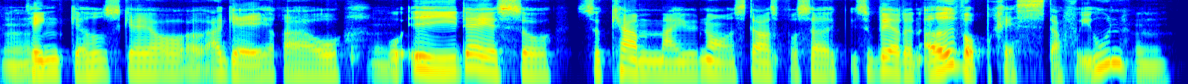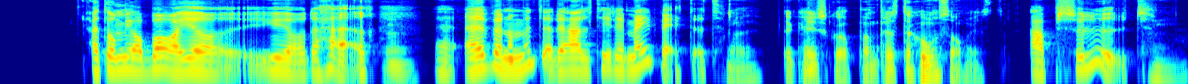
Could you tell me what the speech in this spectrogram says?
Mm. tänka, hur ska jag agera? Och, Mm. och i det så, så kan man ju någonstans försöka, så blir det en överprestation. Att om jag bara gör, gör det här, Mm. eh, även om inte det alltid är medvetet, Nej, Det kan ju skapa en prestationsångest. absolut. Mm.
